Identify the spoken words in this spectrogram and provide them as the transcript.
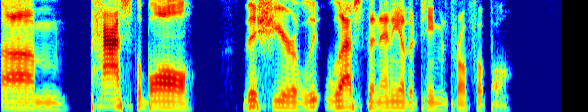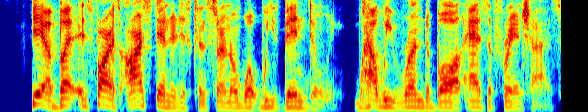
um, passed the ball this year less than any other team in pro football. Yeah, but as far as our standard is concerned on what we've been doing, how we run the ball as a franchise,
